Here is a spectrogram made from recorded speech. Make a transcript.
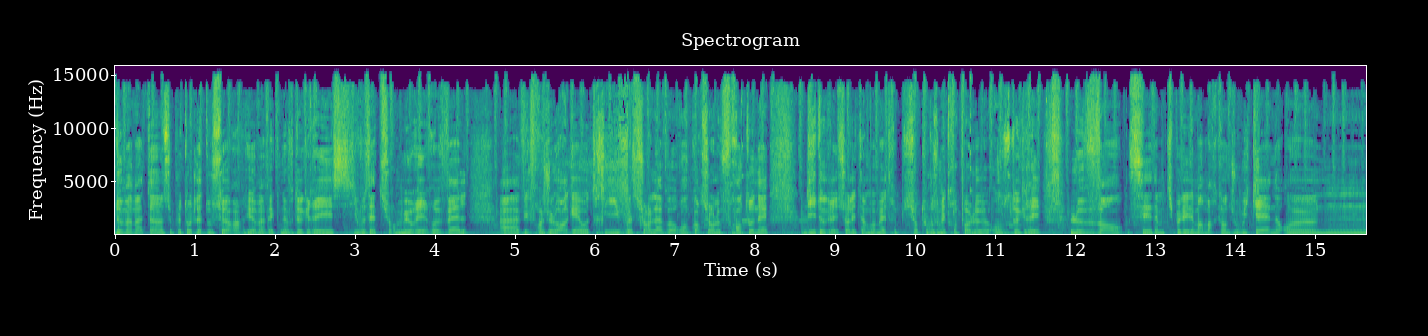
Demain matin, c'est plutôt de la douceur. Arium avec 9 degrés. Si vous êtes sur Muret, Revel, à Villefranche-de-Lorguet, au Trive, sur l'Avor ou encore sur le Frontonnet, 10 degrés sur les thermomètres et puis sur Toulouse Métropole 11 degrés. Le vent, c'est un petit peu l'élément marquant du week-end. Euh,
